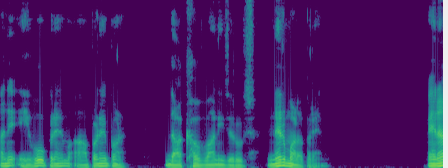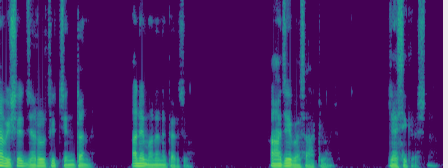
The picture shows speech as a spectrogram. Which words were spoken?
અને એવો પ્રેમ આપણે પણ દાખવવાની જરૂર છે, નિર્મળ પ્રેમ. એના વિશે જરૂરથી ચિંતન અને મનન કરજો. આજે બસ આટલું જ. જય શ્રી કૃષ્ણ.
